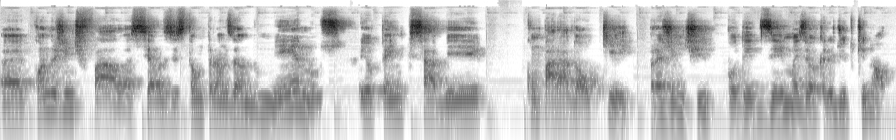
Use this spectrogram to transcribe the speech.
é, quando a gente fala se elas estão transando menos, eu tenho que saber comparado ao que para a gente poder dizer, mas eu acredito que não.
